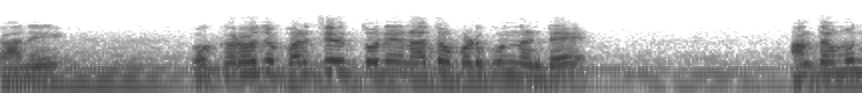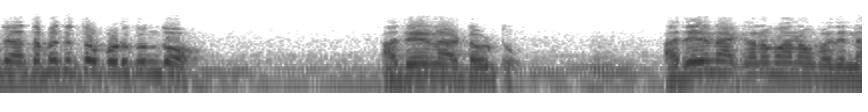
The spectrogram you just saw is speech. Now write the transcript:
కానీ ఒక్కరోజు పరిచయంతోనే నాతో పడుకుందంటే అంతకుముందు ఎంతమందితో పడుకుందో అదే నా డౌటు. అదే నాకు అనుమానం వదిన.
